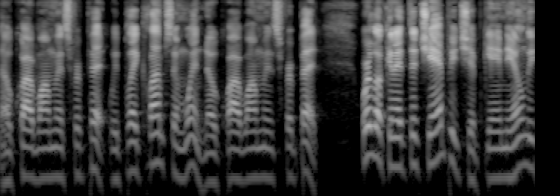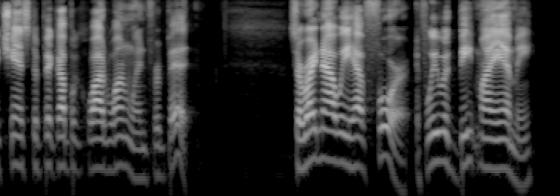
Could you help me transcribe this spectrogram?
no quad one wins for Pitt. We played Clemson, win, no quad one wins for Pitt. We're looking at the championship game, the only chance to pick up a quad one win for Pitt. So right now we have four. If we would beat Miami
